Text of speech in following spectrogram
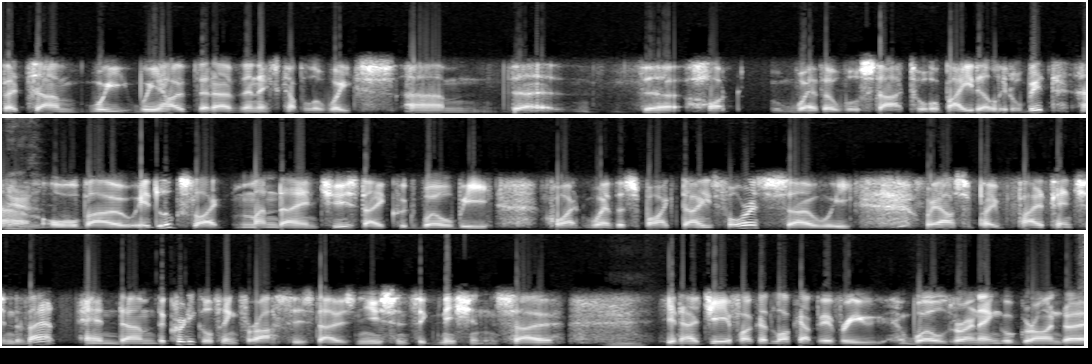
But um, we we hope that over the next couple of weeks, um, the the hot weather will start to abate a little bit, um, yeah. although it looks like Monday and Tuesday could well be quite weather spike days for us. So we we ask people to pay attention to that. And um, the critical thing for us is those nuisance ignitions. So. You know, gee, if I could lock up every welder and angle grinder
